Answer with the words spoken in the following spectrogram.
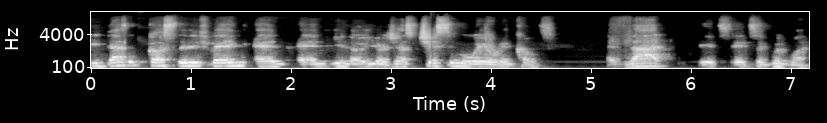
It doesn't cost anything, and and you know you're just chasing away wrinkles, and that it's it's a good one.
